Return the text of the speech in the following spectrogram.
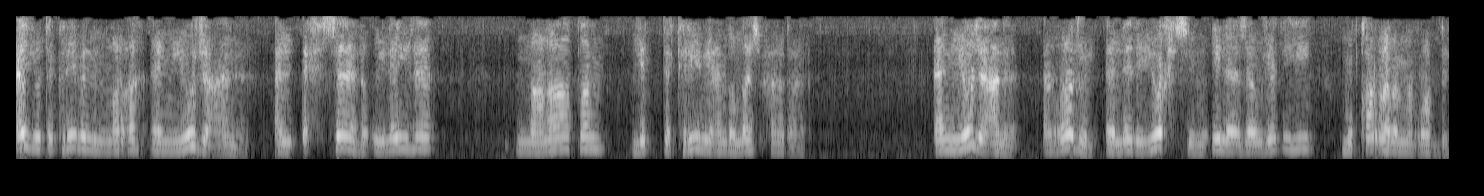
أي تكريم للمرأة أن يجعل الإحسان إليها مناطا للتكريم عند الله سبحانه وتعالى. أن يجعل الرجل الذي يحسن إلى زوجته مقربا من ربه.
